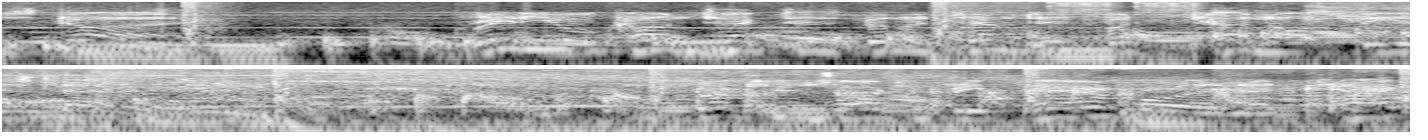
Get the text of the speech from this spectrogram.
Radio contact has been attempted but cannot be established. Instructions are to prepare for an attack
